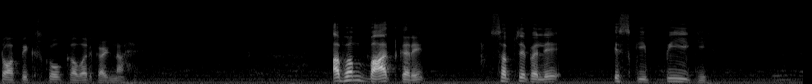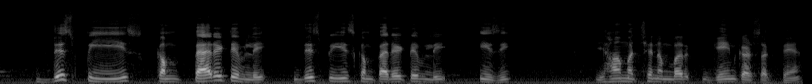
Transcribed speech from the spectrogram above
टॉपिक्स को कवर करना है। अब हम बात करें सबसे पहले इसकी पी की। This P is comparatively this P is comparatively easy यहाँ हम अच्छे नंबर गेन कर सकते हैं।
